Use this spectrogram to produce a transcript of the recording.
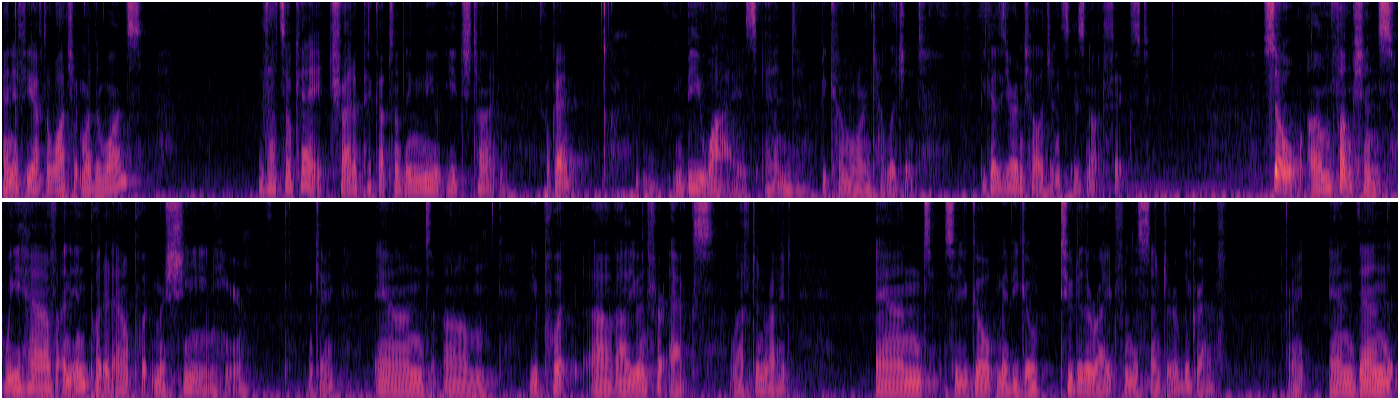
and if you have to watch it more than once, that's okay. Try to pick up something new each time, okay? Be wise and become more intelligent, because your intelligence is not fixed. So, um, functions. We have an input and output machine here, okay? And um, you put a value in for x, left and right, and so you go maybe go two to the right from the center of the graph, right? And then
